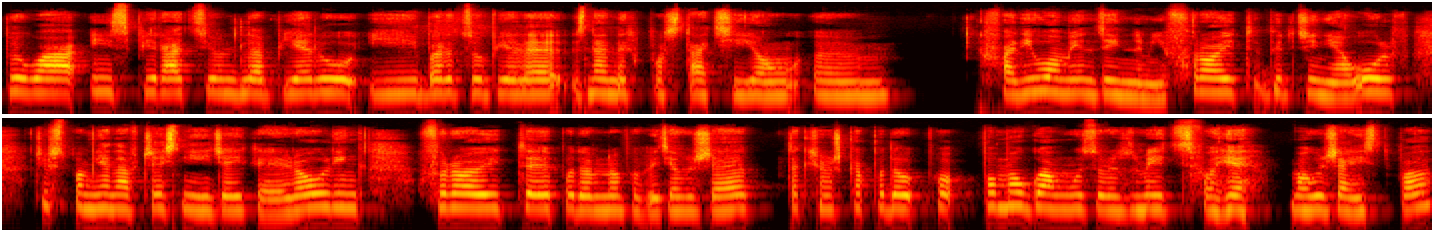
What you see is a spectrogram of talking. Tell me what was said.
była inspiracją dla wielu i bardzo wiele znanych postaci ją chwaliło, innymi Freud, Virginia Woolf, czy wspomniana wcześniej J.K. Rowling. Freud y, podobno powiedział, że ta książka po pomogła mu zrozumieć swoje małżeństwo.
